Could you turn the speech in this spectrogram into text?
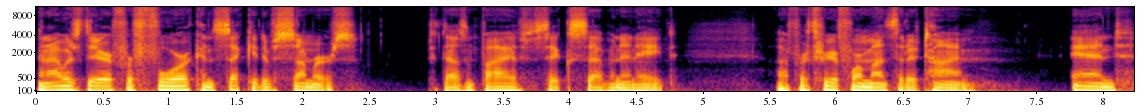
And I was there for four consecutive summers 2005, 6, 7, and 8, uh, for three or four months at a time. And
